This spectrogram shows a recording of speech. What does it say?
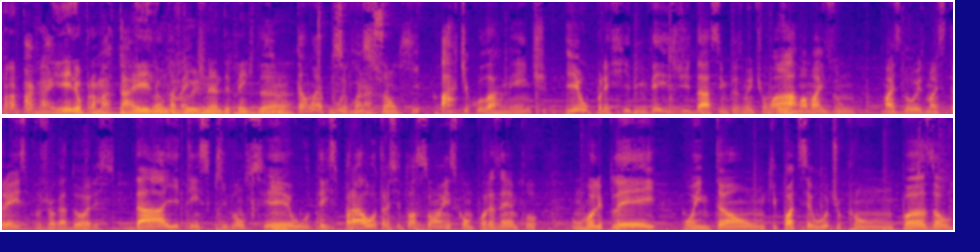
para apagar ele ou para matar ele, Exatamente. um dos dois, né? Depende da, então é do seu coração. que, particularmente, eu prefiro, em vez de dar simplesmente uma hum. arma mais um, mais dois, mais três para os jogadores, dar itens que vão ser hum. úteis para outras situações, como por exemplo um roleplay, ou então que pode ser útil para um puzzle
